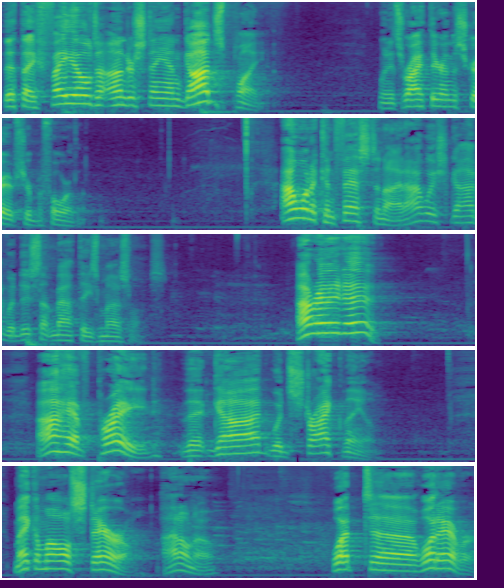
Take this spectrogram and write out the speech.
that they fail to understand God's plan when it's right there in the scripture before them. I want to confess tonight, I wish God would do something about these Muslims. I really do. I have prayed that God would strike them, make them all sterile. I don't know. What, uh, whatever,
